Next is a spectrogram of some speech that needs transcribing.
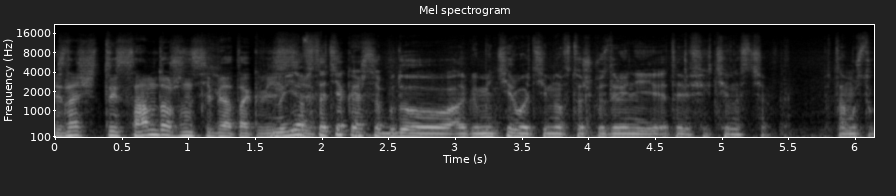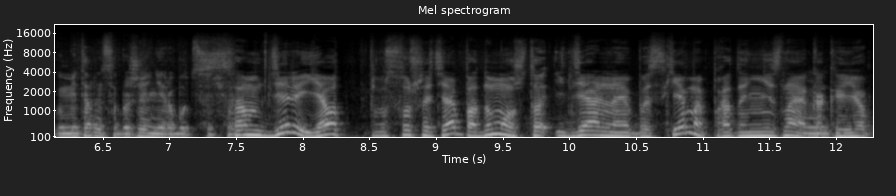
и значит, ты сам должен себя так вести. Ну, я в статье, конечно, буду аргументировать именно в точку зрения этой эффективности. Потому что гуманитарные соображения не работают На с самом деле, я вот, слушая тебя, подумал, что идеальная бы схема, правда, не знаю, как Мгм. ее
